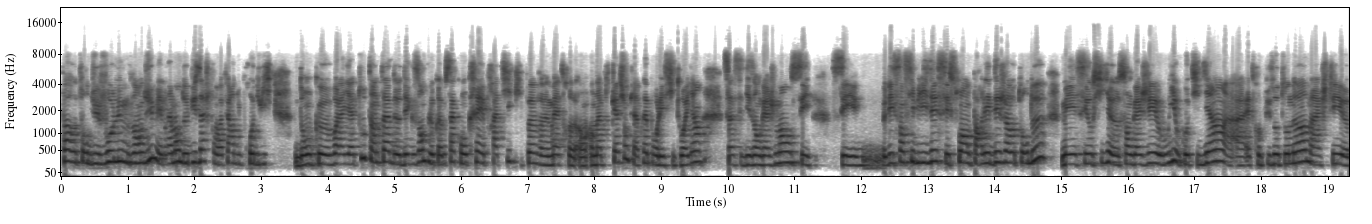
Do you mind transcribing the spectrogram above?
pas autour du volume vendu, mais vraiment de l'usage qu'on va faire du produit. Donc voilà, il y a tout un tas d'exemples comme ça concrets et pratiques qui peuvent mettre en, application. Puis après pour les citoyens, ça c'est des engagements, c'est c'est les sensibiliser, c'est soit en parler déjà autour d'eux, mais c'est aussi s'engager oui au quotidien à être plus autonome, à acheter euh,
